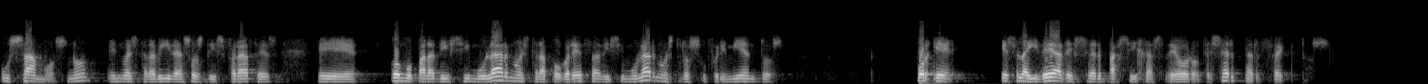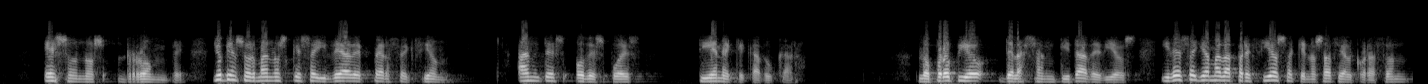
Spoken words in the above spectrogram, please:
usamos, ¿no? En nuestra vida esos disfraces eh, como para disimular nuestra pobreza, disimular nuestros sufrimientos, porque es la idea de ser vasijas de oro, de ser perfectos. Eso nos rompe. Yo pienso, hermanos, que esa idea de perfección, antes o después, tiene que caducar. Lo propio de la santidad de Dios y de esa llamada preciosa que nos hace al corazón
